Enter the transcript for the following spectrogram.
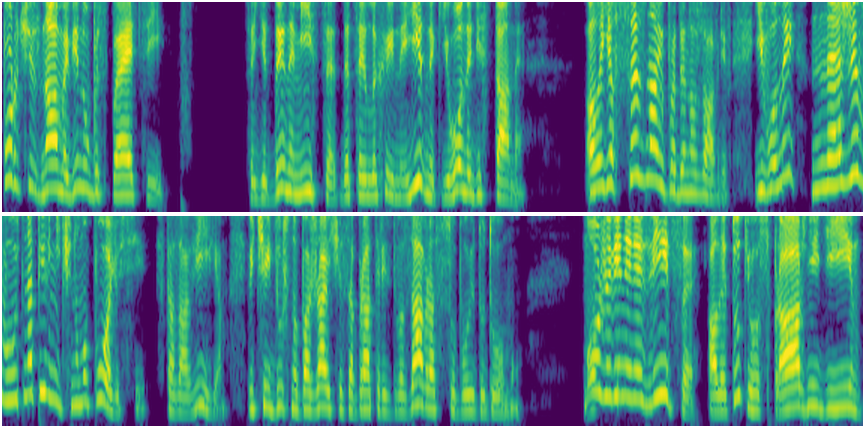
поруч із нами, він у безпеці. Це єдине місце, де цей лихий негідник його не дістане. Але я все знаю про динозаврів, і вони не живуть на північному полюсі, сказав Вільям, відчайдушно бажаючи забрати різдвозавра з собою додому. Може, він і не звідси, але тут його справжній дім,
